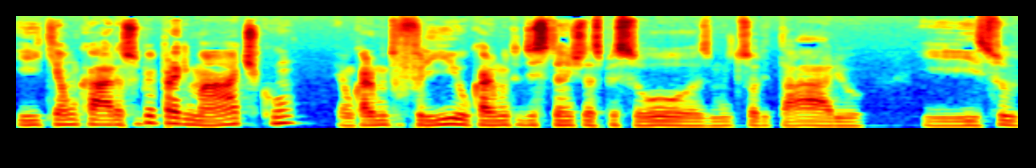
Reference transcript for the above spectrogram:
e que é um cara super pragmático, é um cara muito frio, um cara muito distante das pessoas, muito solitário. E isso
